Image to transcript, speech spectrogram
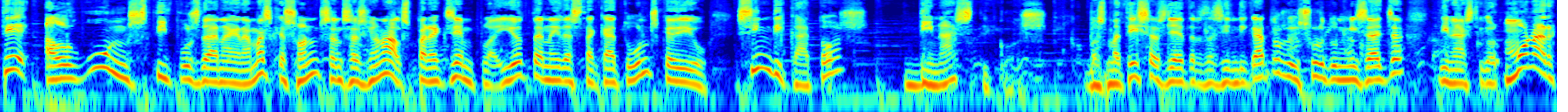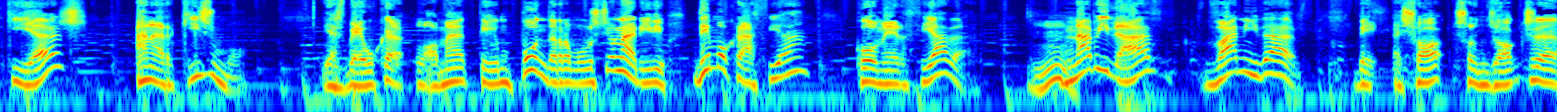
té alguns tipus d'anagrames que són sensacionals. Per exemple, jo te n'he destacat uns que diu sindicatos dinàsticos. Les mateixes lletres de sindicatos li surt un missatge dinàsticos. Monarquies, anarquismo. I es veu que l'home té un punt de revolucionari. Diu, democràcia comerciada. Mm. Navidad, vanidad. Bé, això són jocs eh,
